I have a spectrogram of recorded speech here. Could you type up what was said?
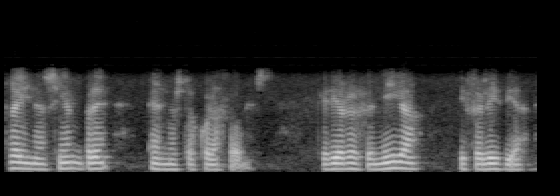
reinen siempre en nuestros corazones. Que Dios les bendiga y feliz viernes.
